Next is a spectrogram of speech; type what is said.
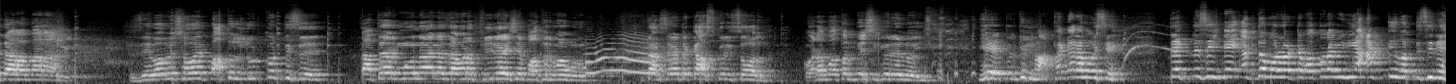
দাঁড়া দাঁড়া। যেভাবে সবাই পাথর লুট করতেছে তাতে আর মনে হয় না যে আমরা ফিরে এসে পাথর পাবো। তার সাথে একটা কাজ করি চল। কড়া পাথর বেশি করে লই। হে তোর কি মাথা খারাপ হয়েছে? দেখতেছিস নে এত বড় একটা পাথর আমি নিয়ে আটতে পারতেছি না।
